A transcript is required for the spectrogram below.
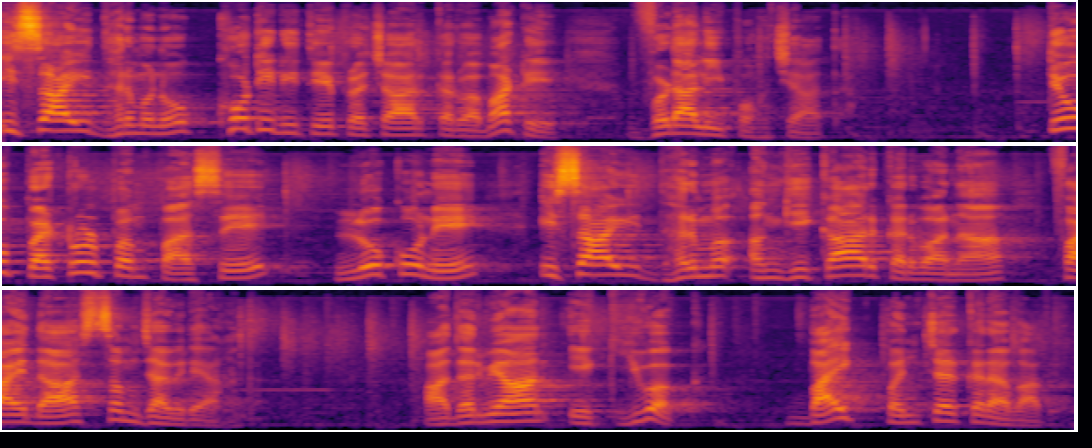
ઈસાઈ ધર્મનો ખોટી રીતે પ્રચાર કરવા માટે વડાલી પહોંચ્યા હતા. તેઓ પેટ્રોલ પંપ પાસે લોકોને ઈસાઈ ધર્મ અંગીકાર કરવાના ફાયદા સમજાવી રહ્યા હતા. આ દરમિયાન એક યુવક બાઇક પંચર કરાવવા આવ્યો.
